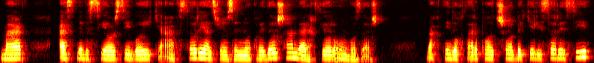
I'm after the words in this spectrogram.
مرد اسب بسیار زیبایی که افساری از جنس نقره داشت هم در اختیار اون گذاشت. وقتی دختر پادشاه به کلیسا رسید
